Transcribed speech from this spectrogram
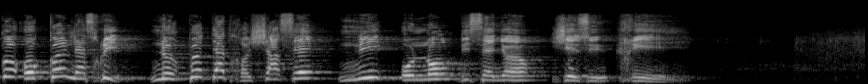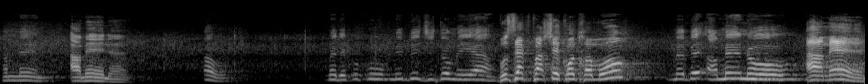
qu'aucun esprit ne peut être chassé ni au nom du Seigneur Jésus-Christ. Amen. Amen. Oh. Vous êtes fâchés contre moi? Amen.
